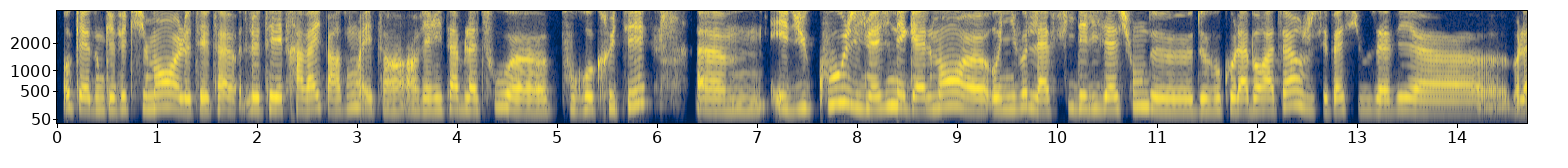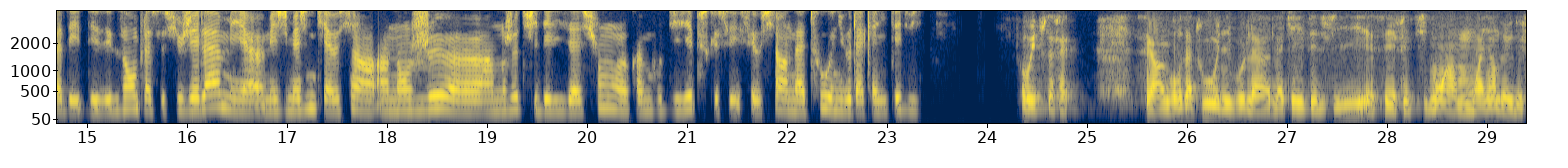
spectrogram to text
Ok, donc effectivement, le, télétravail est un, véritable atout euh, pour recruter. Euh, et du coup, j'imagine également euh, au niveau de la fidélisation de, vos collaborateurs, je ne sais pas si vous avez voilà, des, exemples à ce sujet-là, mais, mais j'imagine qu'il y a aussi un, enjeu, un enjeu de fidélisation, comme vous le disiez, puisque c'est aussi un atout au niveau de la qualité de vie. Oui, tout à fait c'est un gros atout au niveau de la, de la qualité de vie et c'est effectivement un moyen de, de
